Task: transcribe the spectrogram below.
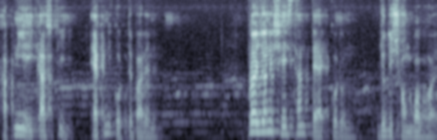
আপনি এই কাজটি এখনই করতে পারেন। প্রয়োজনে সেই স্থান ত্যাগ করুন, যদি সম্ভব হয়।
